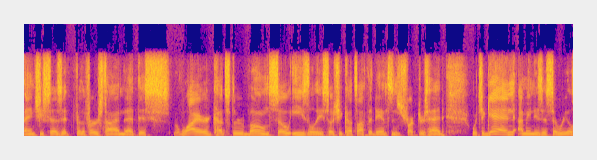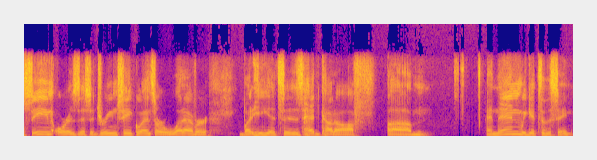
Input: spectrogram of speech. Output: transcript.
and she says it for the first time that this wire cuts through bone so easily. So she cuts off the dance instructor's head, which again, I mean, is this a real scene or is this a dream sequence or whatever? But he gets his head cut off. Um, and then we get to the scene.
